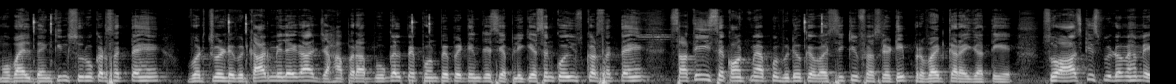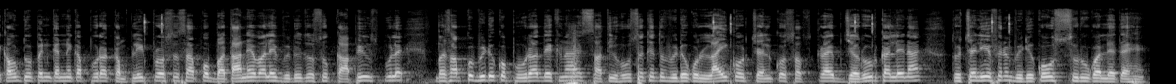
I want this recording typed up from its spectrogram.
मोबाइल बैंकिंग शुरू कर सकते हैं वर्चुअल डेबिट कार्ड मिलेगा, जहाँ पर आप गूगल पे फ़ोन पे पेटीएम जैसी एप्लीकेशन को यूज़ कर सकते हैं। साथ ही इस अकाउंट में आपको वीडियो के की फैसिलिटी प्रोवाइड कराई जाती है। सो आज की इस वीडियो में हम अकाउंट ओपन करने का पूरा कंप्लीट प्रोसेस आपको बताने वाले वीडियो दोस्तों काफ़ी यूजफुल है। बस आपको वीडियो को पूरा देखना है। साथ ही हो सके तो वीडियो को लाइक और चैनल को सब्सक्राइब ज़रूर कर लेना है। तो चलिए फिर हम वीडियो को शुरू कर लेते हैं।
